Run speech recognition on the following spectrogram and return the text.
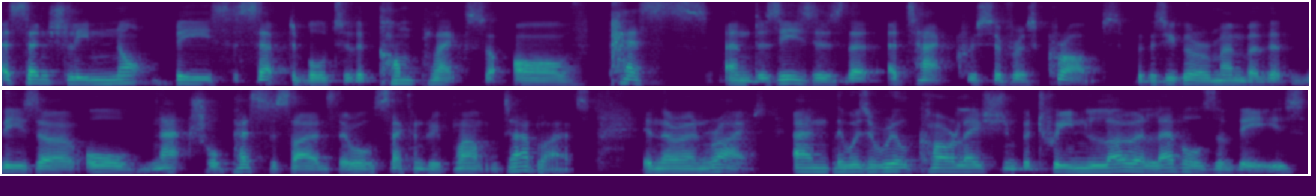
essentially not be susceptible to the complex of pests and diseases that attack cruciferous crops, because you've got to remember that these are all natural pesticides, they're all secondary plant metabolites in their own right. And there was a real correlation between lower levels of these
